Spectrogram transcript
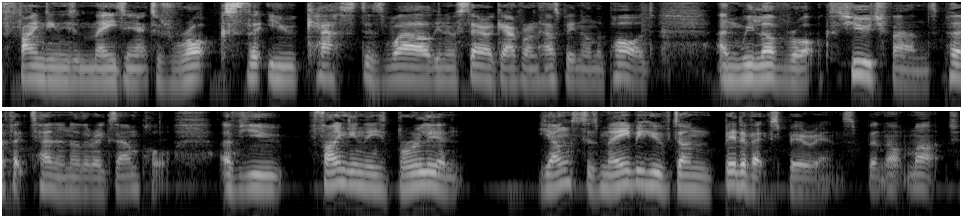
finding these amazing actors, Rocks that you cast as well. You know, Sarah Gavron has been on the pod, and we love Rocks, huge fans. Perfect Ten, another example of you finding these brilliant youngsters, maybe who've done bit of experience but not much.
